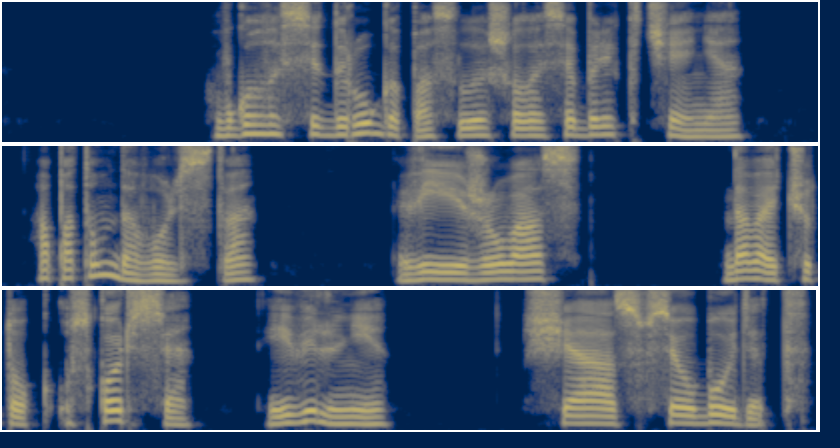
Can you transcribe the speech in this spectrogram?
В голосе друга послышалось облегчение, а потом довольство. «Вижу вас. Давай чуток ускорься и вильни. Сейчас все будет».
